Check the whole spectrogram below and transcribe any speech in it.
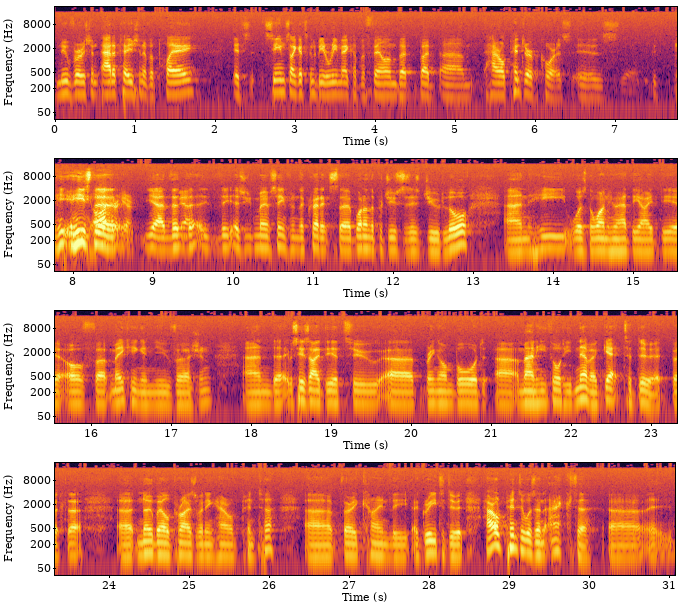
new version adaptation of a play. It seems like it's going to be a remake of a film, but but um, Harold Pinter, of course, is He, he's The the, here. yeah. The, Yeah. The, the, as you may have seen from the credits, uh, one of the producers is Jude Law, and he was the one who had the idea of uh, making a new version. And uh, it was his idea to uh, bring on board uh, a man he thought he'd never get to do it, but uh, uh, Nobel Prize-winning Harold Pinter uh, very kindly agreed to do it. Harold Pinter was an actor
